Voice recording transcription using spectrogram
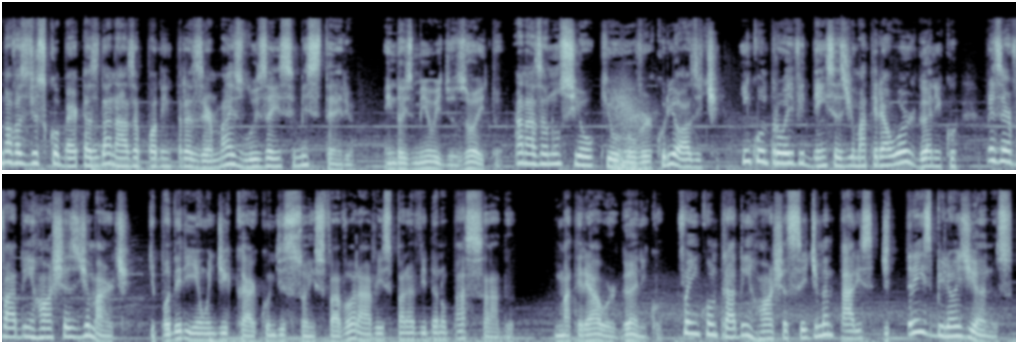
novas descobertas da NASA podem trazer mais luz a esse mistério. Em 2018, a NASA anunciou que o rover Curiosity encontrou evidências de material orgânico preservado em rochas de Marte, que poderiam indicar condições favoráveis para a vida no passado. Material orgânico foi encontrado em rochas sedimentares de 3 bilhões de anos,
